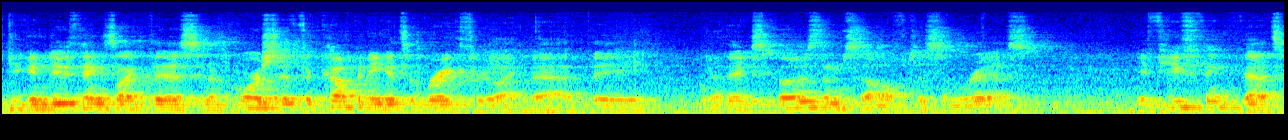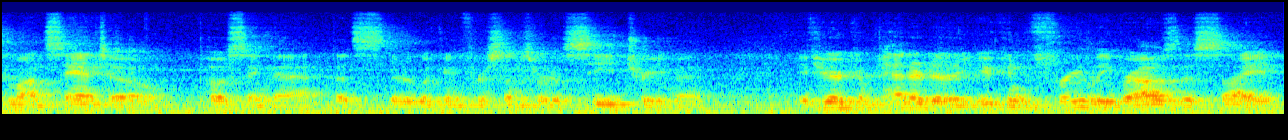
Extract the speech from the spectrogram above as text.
you can do things like this, and of course, if the company gets a breakthrough like that, they, you know, they expose themselves to some risk. If you think that's Monsanto posting that, that's they're looking for some sort of seed treatment. If you're a competitor, you can freely browse this site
